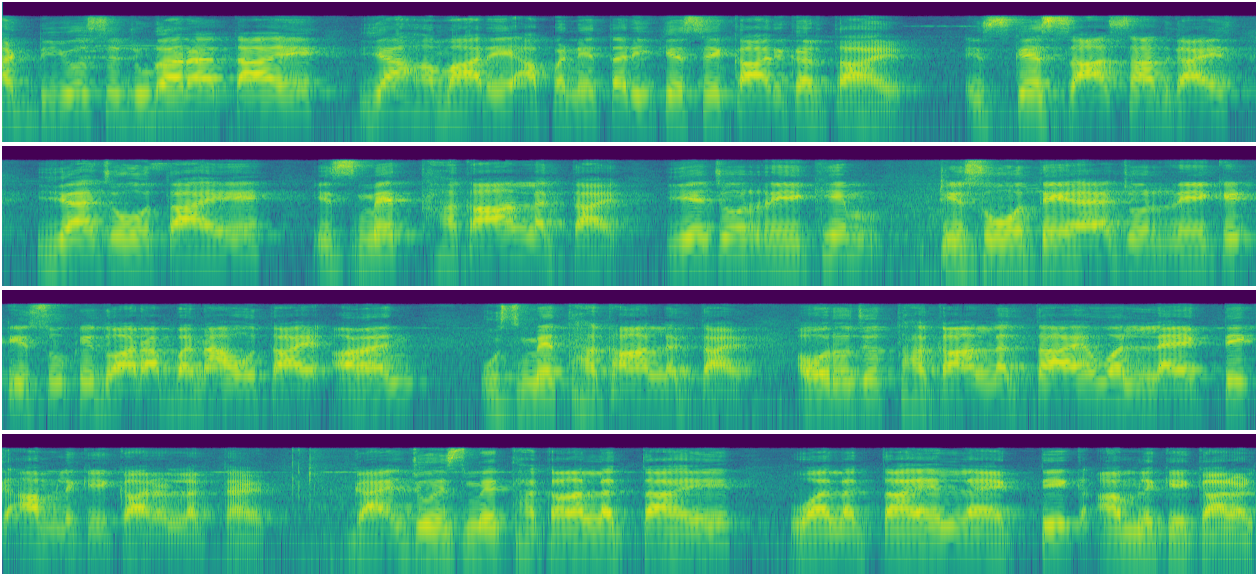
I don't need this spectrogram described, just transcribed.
हड्डियों से जुड़ा रहता है या हमारे अपने तरीके से कार्य करता है। इसके साथ साथ गाइज़ यह जो होता है, इसमें थकान लगता है। ये जो रेखे टिश्यू होते हैं, जो रेखे टिश्यू के द्वारा बना होता है अंग उसमें थकान लगता है। और वो जो थकान लगता है, वह लैक्टिक अम्ल के कारण लगता है। गाय जो इसमें थकान लगता है, वह लगता है लैक्टिक अम्ल के कारण।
